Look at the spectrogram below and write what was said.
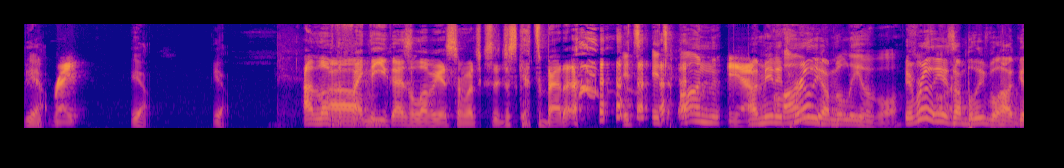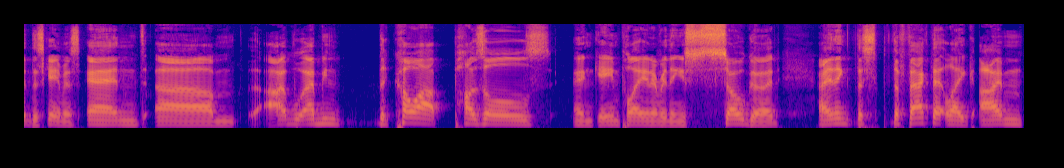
Yeah. right. I love the fact Um, that you guys are loving it so much because it just gets better It's it's un Yeah. I mean, it's really um, unbelievable. It so really is unbelievable how good this game is, and um, I, I mean, the co-op puzzles and gameplay and everything is so good. I think the the fact that like I'm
